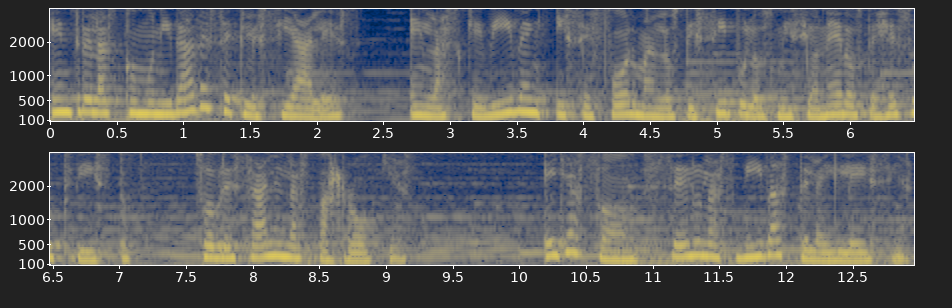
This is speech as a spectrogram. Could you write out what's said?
Entre las comunidades eclesiales en las que viven y se forman los discípulos misioneros de Jesucristo, sobresalen las parroquias. Ellas son células vivas de la iglesia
